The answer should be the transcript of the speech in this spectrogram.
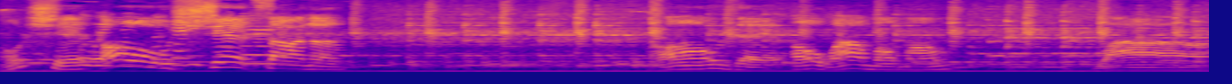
Oh shit. Wait, Oh look at each shit, other. Sana. Oh damn. Oh wow, Momo. Wow.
